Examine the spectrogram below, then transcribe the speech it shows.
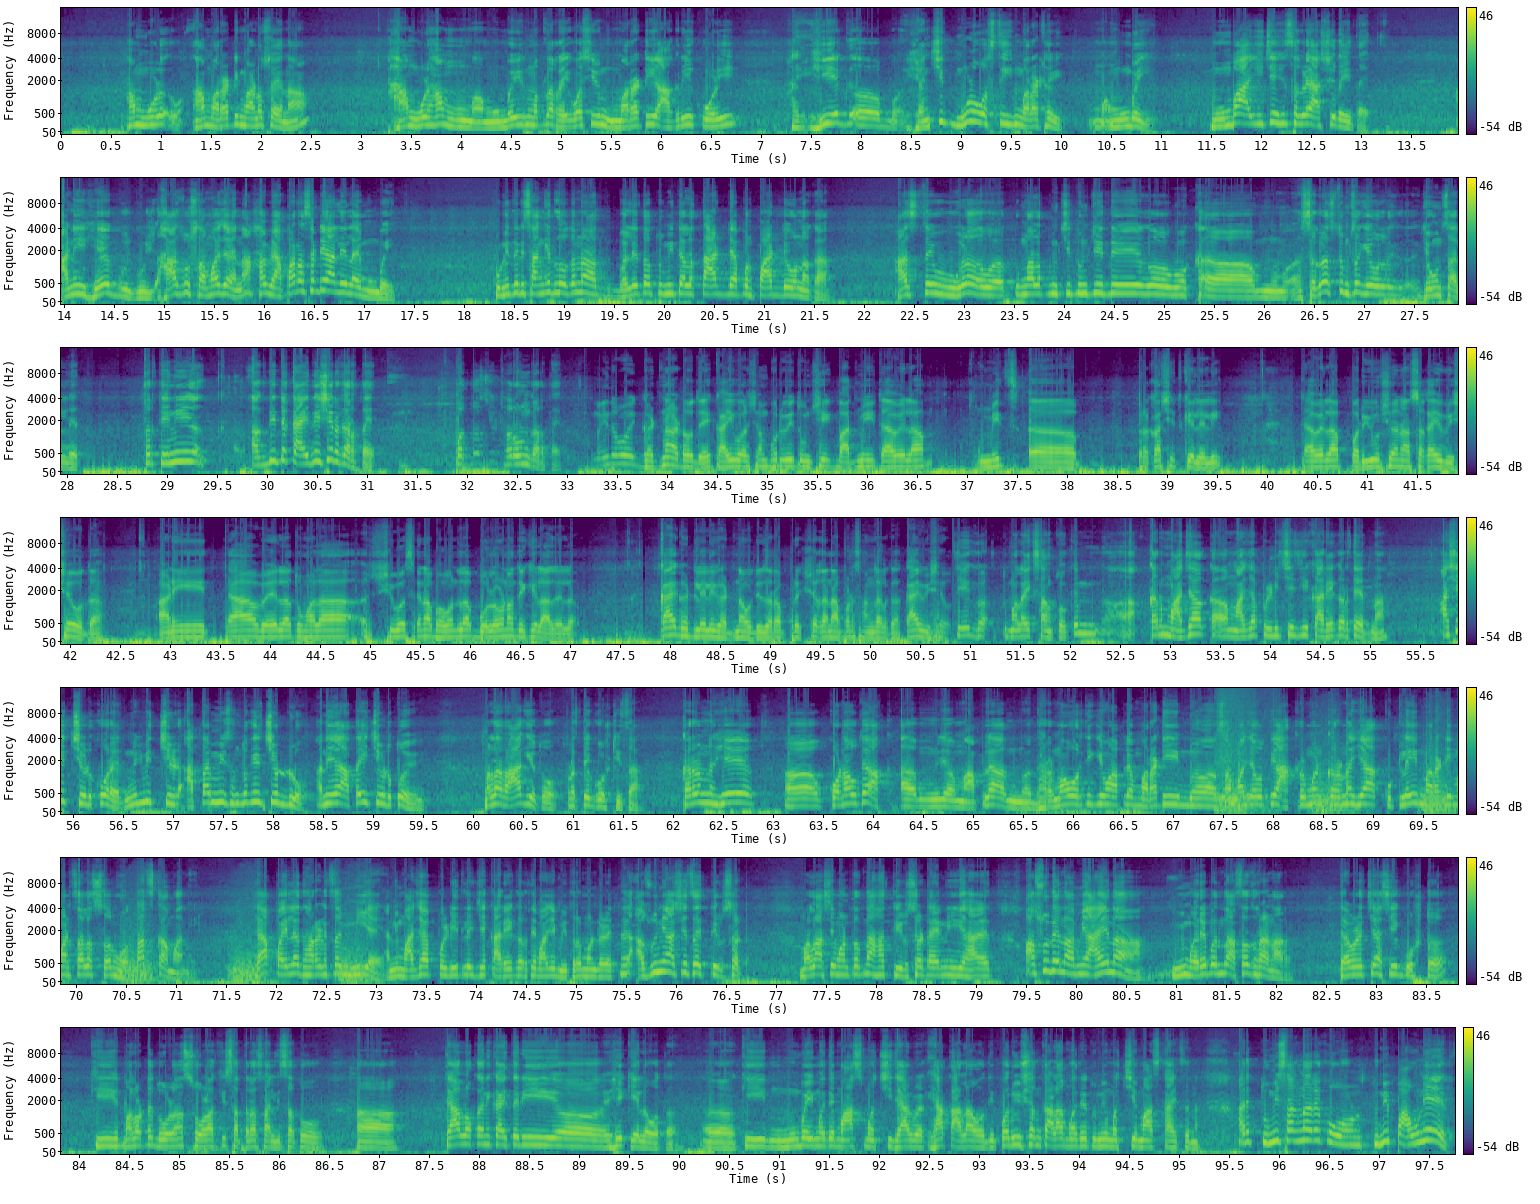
हा मूळ हा मराठी माणूस आहे ना हा मूळ हा मुंबईमधला रहिवासी मराठी आगरी कोळी ही एक ह्यांची मूळ वस्ती ही मराठी मुंबई. मुंबा आईचे हे सगळे आश्रयित आहेत. आणि हे हा जो समाज आहे ना हा व्यापारासाठी आलेला आहे मुंबईत. कुणीतरी सांगितलं होतं ना भले तर तुम्ही त्याला ताट द्या पण पाठ देऊ नका. आज ते उघडं तुम्हाला तुमची तुमची ते ख- सगळंच तुमचं घेऊन घेऊन चाललेत. तर त्यांनी अगदी ते कायदेशीर करतायत. पद्धतशीर ठरवून करतायत. म्हणजे तो एक घटना आठवते. काही वर्षांपूर्वी तुमची एक बातमी त्यावेळेला मीच प्रकाशित केलेली. त्यावेळेला पर्युषण असा काही विषय होता. आणि त्यावेळेला तुम्हाला शिवसेना भवनला बोलवणं देखील आलेलं. काय घडलेली घटना होती? जरा प्रेक्षकांना आपण सांगाल का? काय विषय ते ग तुम्हाला एक सांगतो की कारण माझ्या का माझ्या पिढीचे जे कार्यकर्ते आहेत ना असे चिडखोर आहेत. म्हणजे मी चिड आता मी सांगतो की चिडलो आणि आताही चिडतोय. मला राग येतो प्रत्येक गोष्टीचा. कारण हे कोणावर ते आक म्हणजे आपल्या धर्मावरती किंवा आपल्या मराठी समाजावरती आक्रमण करणं ह्या कुठल्याही मराठी माणसाला सण होताच कामा नये. ह्या पहिल्या धारणेचा मी आहे. आणि माझ्या पिढीतले जे कार्यकर्ते माझे मित्रमंडळ आहेत ना अजूनही असेच आहेत तिरसट मला असे म्हणतात ना हा तिरसट आहे आणि ह्या आहेत. असू दे ना मी आहे ना. मी मरेपर्यंत असंच राहणार. त्यावेळेची अशी एक गोष्ट की मला वाटतं दोन सोळा की सतरा सालीचा तो त्या लोकांनी काहीतरी हे केलं होतं. की मुंबईमध्ये मांस मच्छी ह्या वेळ ह्या कालावधी पर्युषण काळामध्ये तुम्ही मच्छी मांस खायचं ना. अरे तुम्ही सांगणारे कोण? तुम्ही पाहुणे आहेत.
